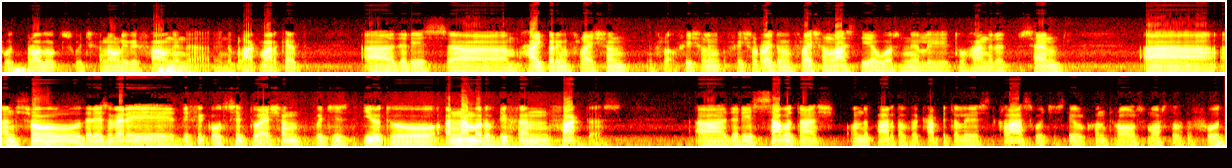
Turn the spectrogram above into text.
food products which can only be found in the, in the black market. Uh, there is um, hyperinflation. Official, official rate of inflation last year was nearly 200%. Uh, and so there is a very difficult situation, which is due to a number of different factors. Uh, there is sabotage on the part of the capitalist class, which still controls most of the food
